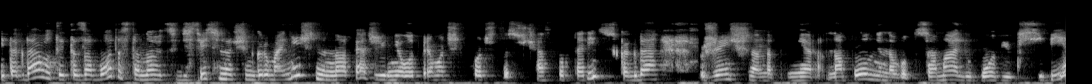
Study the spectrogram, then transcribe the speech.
И тогда вот эта забота становится действительно очень гармоничной. Но опять же, мне вот прям очень хочется сейчас повторить, когда женщина, например, наполнена вот сама любовью к себе,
